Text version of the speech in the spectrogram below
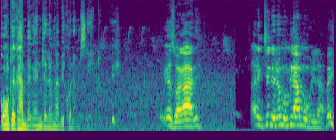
konke kuhambe ngendlela kungabi khona msindo. Yezwakala angithinde noma umlamuli lapha hey.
